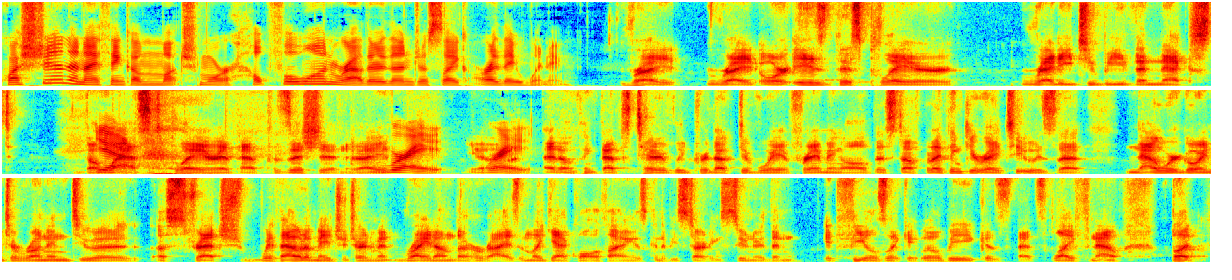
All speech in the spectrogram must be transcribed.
question and I think a much more helpful one rather than just like are they winning? Right, right. Or is this player ready to be the next the yeah. last player at that position, right? Right. You know, right. I, I, don't think that's a terribly productive way of framing all of this stuff. But I think you're right too, is that now we're going to run into a, a stretch without a major tournament right on the horizon. Like, yeah, qualifying is going to be starting sooner than it feels like it will be because that's life now. But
